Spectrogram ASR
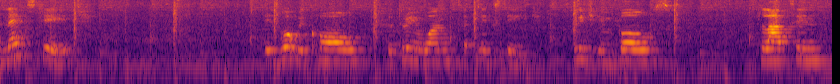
The next stage is what we call the 3-in-1 technique stage, which involves plaiting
